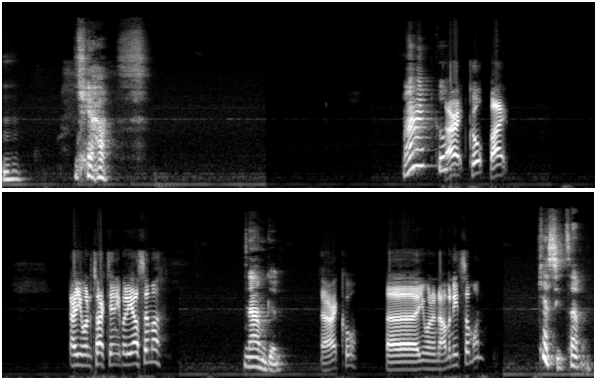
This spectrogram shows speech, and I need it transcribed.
Mm-hmm. Yeah. All right, cool. All right, cool. Bye. Oh, you want to talk to anybody else, Emma? Now I'm good. All right, cool. Uh, you want to nominate someone? Yeah, seat seven.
